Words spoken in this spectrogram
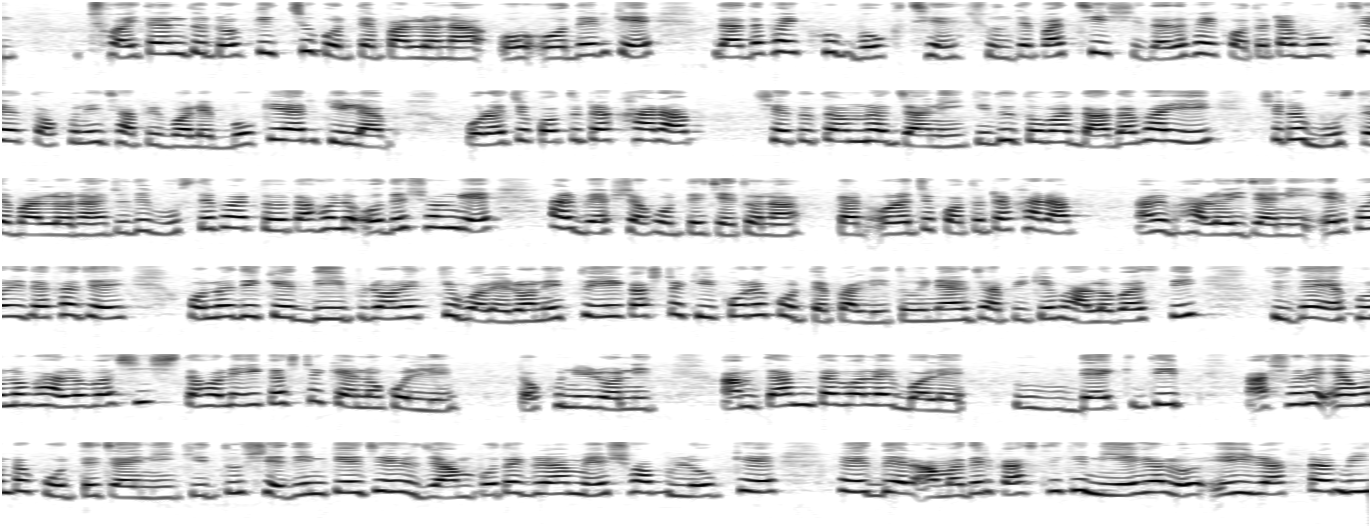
শয়তান দুটো কিচ্ছু করতে পারল না। ও ওদেরকে, দাদাভাই, খুব বকছে। শুনতে পাচ্ছিস? দাদাভাই কতটা বকছে? তখনই ঝাঁপি বলে, বকে আর কী লাভ? ওরা যে কতটা খারাপ, সেটা তো আমরা জানি। কিন্তু তোমার দাদাভাই সেটা বুঝতে পারল না। যদি বুঝতে পারতো, তাহলে ওদের সঙ্গে আর ব্যবসা করতে চেত না। কারণ ওরা যে কতটা খারাপ, আমি ভালোই জানি। এরপরই দেখা যায়, অন্যদিকে দীপ রনিতকে বলে, রনিত, তুই এই কাজটা কী করে করতে পারলি? তুই না ঝাঁপিকে ভালোবাসতি? তুই না এখনও ভালোবাসিস? তাহলে এই কাজটা কেন করলি? তখনই রনিত আমতা আমতা গলায় বলে, দেখ দীপ, আসলে এমনটা করতে চাইনি, কিন্তু সেদিনকে যে জামপোতা গ্রামে সব লোককে এদের আমাদের কাছ থেকে নিয়ে গেল, এই রাগটা আমি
